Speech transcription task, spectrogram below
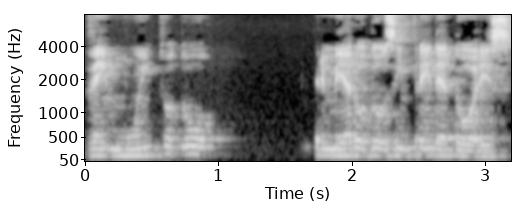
vem muito do, primeiro, dos empreendedores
